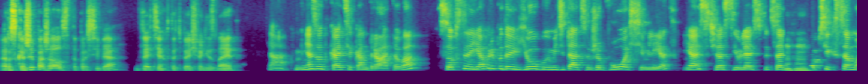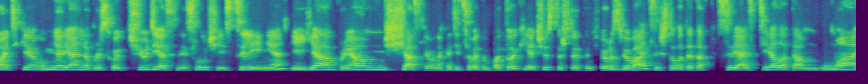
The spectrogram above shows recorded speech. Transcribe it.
Расскажи, пожалуйста, про себя для тех, кто тебя еще не знает. Так, меня зовут Катя Кондратова. Собственно, я преподаю йогу и медитацию уже 8 лет. Я сейчас являюсь специалистом uh-huh. по психосоматике. У меня реально происходят чудесные случаи исцеления. И я прям счастлива находиться в этом потоке. Я чувствую, что это еще развивается, и что вот эта связь тела, там, ума,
